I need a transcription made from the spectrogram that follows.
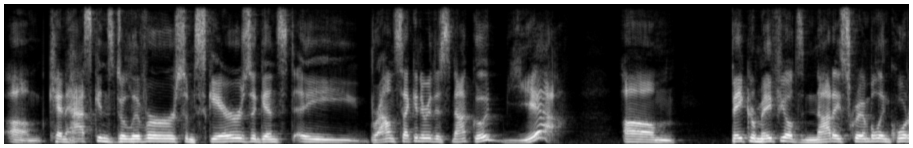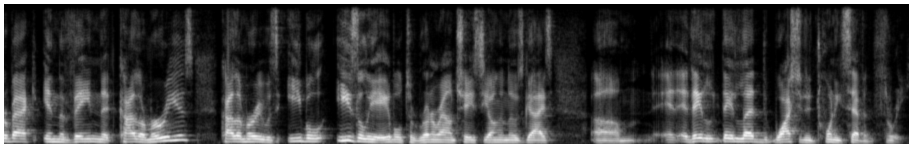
Um, can Haskins deliver some scares against a Brown secondary that's not good? Yeah. Um, Baker Mayfield's not a scrambling quarterback in the vein that Kyler Murray is. Kyler Murray was able, easily able to run around Chase Young and those guys. Um, and they they led Washington 27-3.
